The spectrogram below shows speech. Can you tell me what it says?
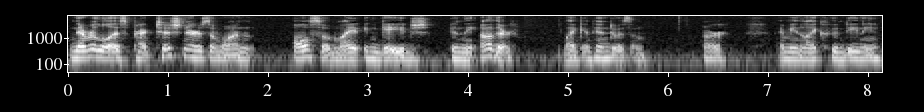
Nevertheless, practitioners of one also might engage in the other, like in Hinduism, or I mean like Houdini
